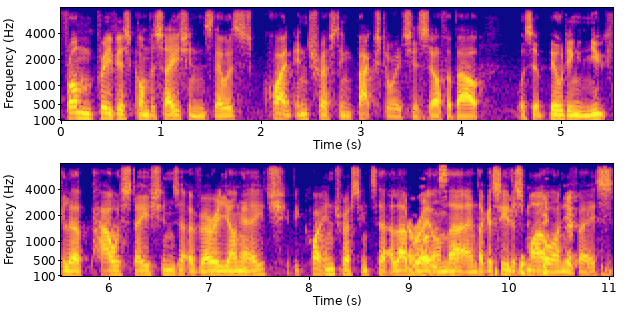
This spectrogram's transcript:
from previous conversations, there was quite an interesting backstory to yourself about was it building nuclear power stations at a very young age? It'd be quite interesting to elaborate on that, and I can see the smile on your face.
